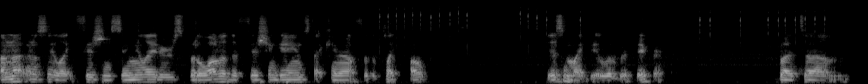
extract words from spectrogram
I'm not going to say like fishing simulators, but a lot of the fishing games that came out for the play. Oh, this one might be a little bit bigger. But um,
